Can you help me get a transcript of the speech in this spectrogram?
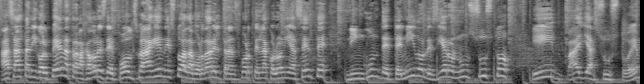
Asaltan y golpean a trabajadores de Volkswagen, esto al abordar el transporte en la colonia Cente. Ningún detenido, les dieron un susto y vaya susto, ¿eh?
